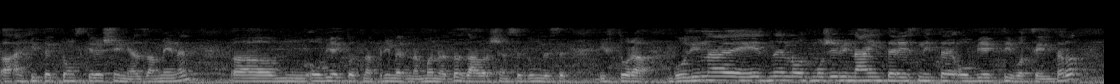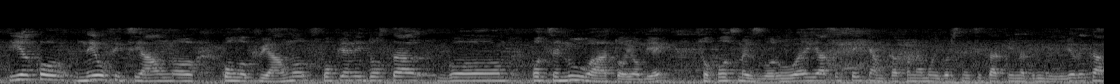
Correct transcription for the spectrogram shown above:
архитектонски решенија за мене. Објектот на пример на МНТ завршен 72 година е еден од можеби најинтересните објекти во центарот Иако неофицијално, колоквијално, скопјани доста го поценуваат тој објект, со подсмех зборува и јас се сеќам како на мои врсници, така и на други луѓе дека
